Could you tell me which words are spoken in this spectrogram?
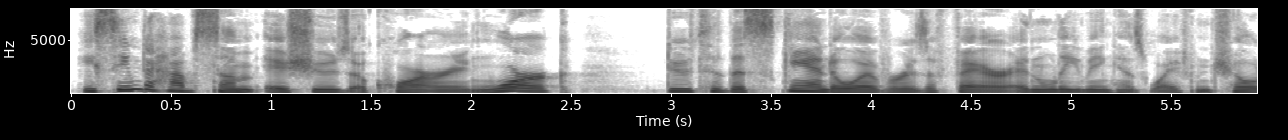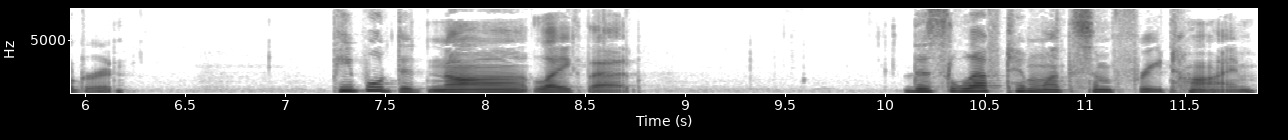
He seemed to have some issues acquiring work due to the scandal over his affair and leaving his wife and children. People did not like that. This left him with some free time.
